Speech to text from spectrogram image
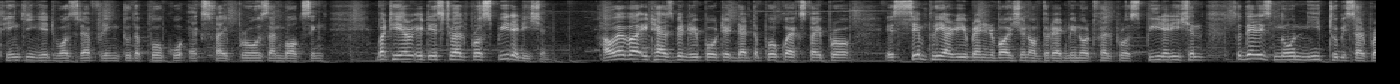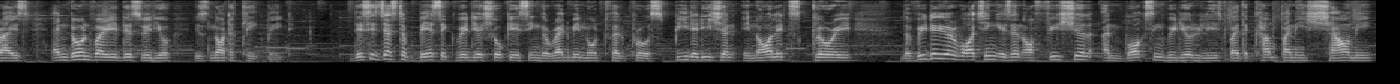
thinking it was referring to the Poco X5 Pro's unboxing but here it is 12 Pro Speed Edition. However, it has been reported that the Poco X5 Pro is simply a rebranded version of the Redmi Note 12 Pro Speed Edition, so there is no need to be surprised and don't worry this video is not a clickbait. This is just a basic video showcasing the Redmi Note 12 Pro Speed Edition in all its glory. The video you are watching is an official unboxing video released by the company Xiaomi,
